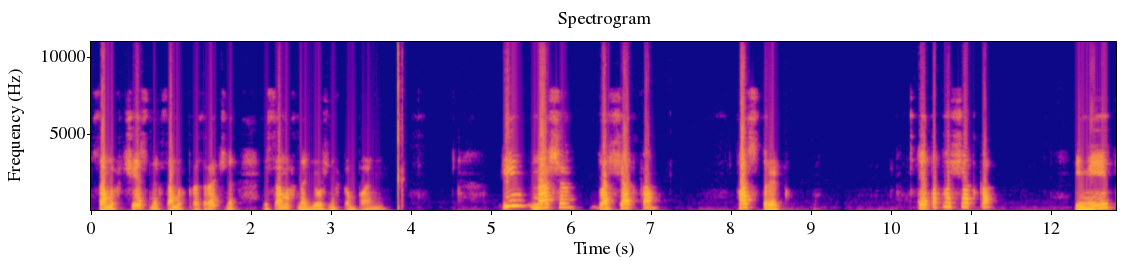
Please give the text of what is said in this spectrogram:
Самых честных, самых прозрачных и самых надежных компаний. И наша площадка Fast Track. Эта площадка имеет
